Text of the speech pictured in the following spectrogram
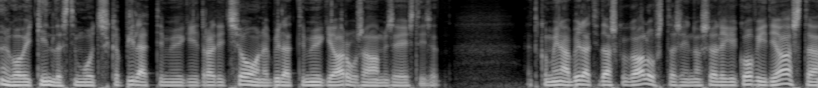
Covid kindlasti muutis ka piletimüügi traditsioone, piletimüügi arusaamise Eestis, et et kui mina Piletitaskuga alustasin, noh see oligi Covidi aasta,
